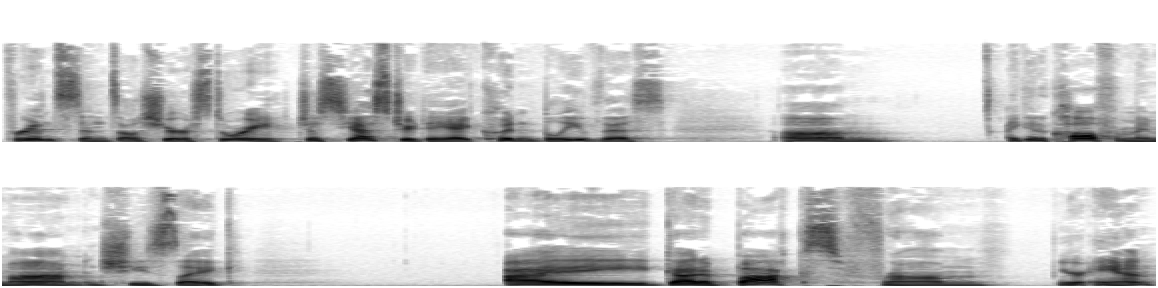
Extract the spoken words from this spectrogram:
For instance, I'll share a story. Just yesterday, I couldn't believe this. Um, I get a call from my mom, and she's like, I got a box from your aunt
